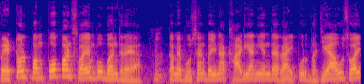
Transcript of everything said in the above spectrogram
પેટ્રોલ પંપો પણ સ્વયંભૂ બંધ રહ્યા તમે ભૂષણભાઈના ખાડિયાની અંદર રાયપુર ભજીયા હાઉસ હોય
